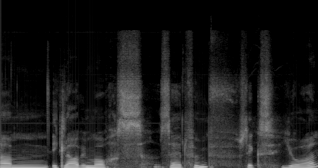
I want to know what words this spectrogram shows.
Ähm, ich glaube, ich mache es seit fünf, sechs Jahren.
